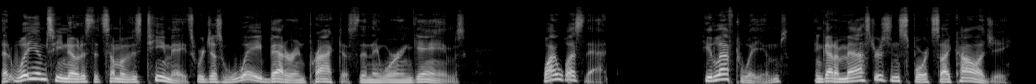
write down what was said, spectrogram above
At Williams, he noticed that some of his teammates were just way better in practice than they were in games. Why was that? He left Williams and got a master's in sports psychology.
